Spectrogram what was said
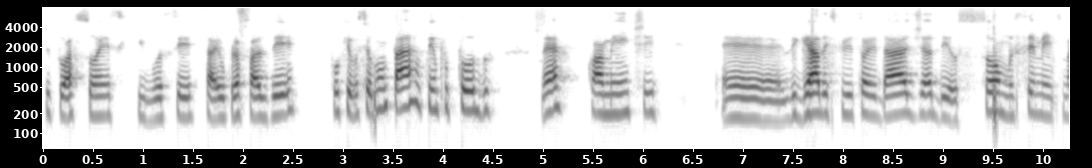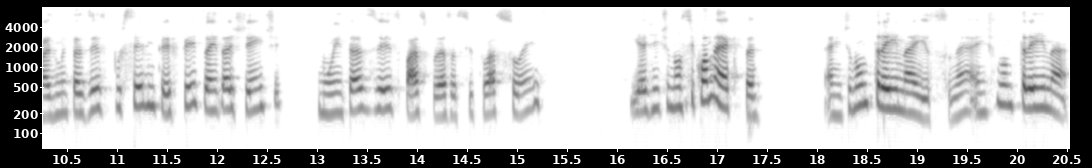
situações que você saiu para fazer, porque você não está o tempo todo né, com a mente é, ligada à espiritualidade, a Deus. Somos sementes, mas muitas vezes, por serem imperfeitos, ainda a gente, muitas vezes, passa por essas situações e a gente não se conecta. A gente não treina isso, né? A gente não treina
